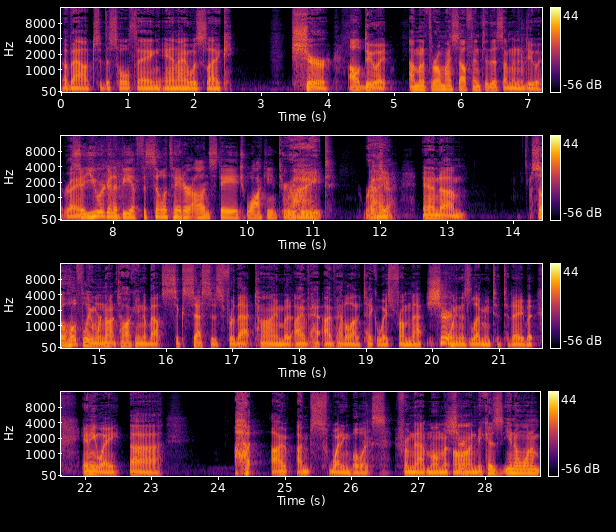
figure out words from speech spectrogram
about this whole thing, and I was like, "Sure, I'll do it. I'm going to throw myself into this. I'm going to do it." Right. So you were going to be a facilitator on stage, walking through right right Gotcha. And um, so hopefully we're not talking about successes for that time, but I've ha- I've had a lot of takeaways from that Sure. point that's led me to today. But anyway, uh, I, I'm sweating bullets from that moment Sure. on because you know one of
